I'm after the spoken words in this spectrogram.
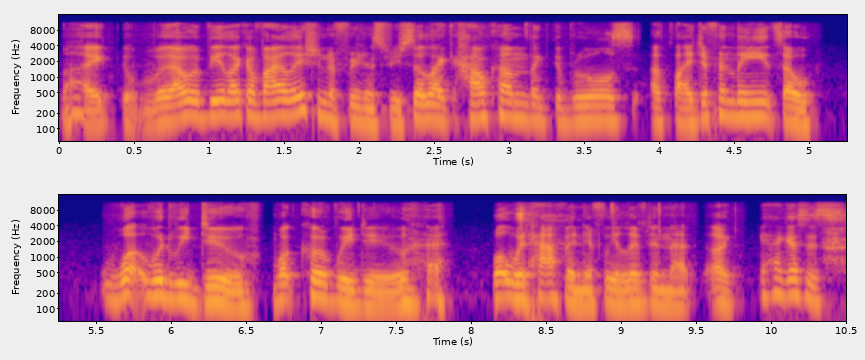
Like well, that would be like a violation of freedom of speech. So like, how come like the rules apply differently? So, what would we do? What could we do what would happen if we lived in that? Like, I guess it's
